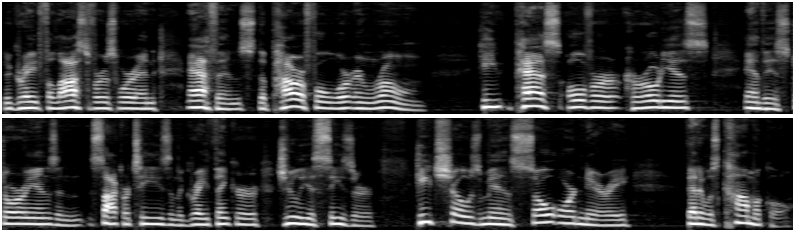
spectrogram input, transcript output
the great philosophers were in Athens, the powerful were in Rome. He passed over Herodotus and the historians and Socrates and the great thinker Julius Caesar. He chose men so ordinary that it was comical.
